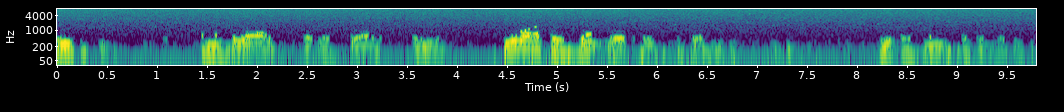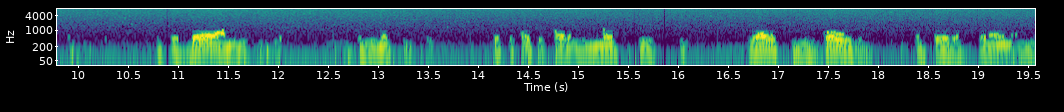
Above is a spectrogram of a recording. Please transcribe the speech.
Jesus and the blood that was shed for you. You want to present your case before Him. You present the of Jesus. Because there I'm the mercy seat. It's supposed to called a mercy seat. Us be before the throne of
